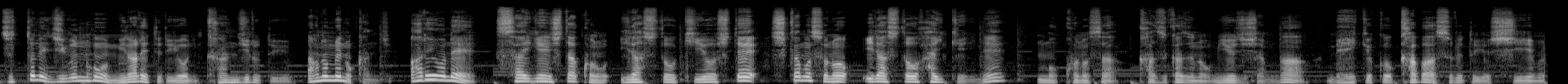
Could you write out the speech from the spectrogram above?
ずっとね、自分の方を見られてるように感じるという、あの目の感じ。あれをね、再現したこのイラストを起用して、しかもそのイラストを背景にね、もうこのさ、数々のミュージシャンが名曲をカバーするという CM。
